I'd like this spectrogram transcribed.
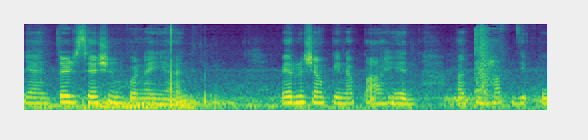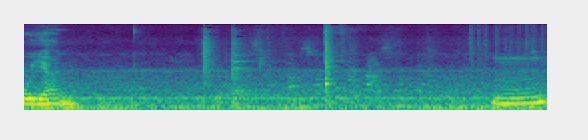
Yan, third session ko na yan. Meron siyang pinapahid at mahapdi po yan. Mm.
